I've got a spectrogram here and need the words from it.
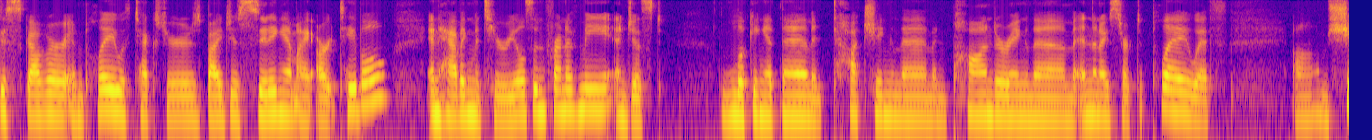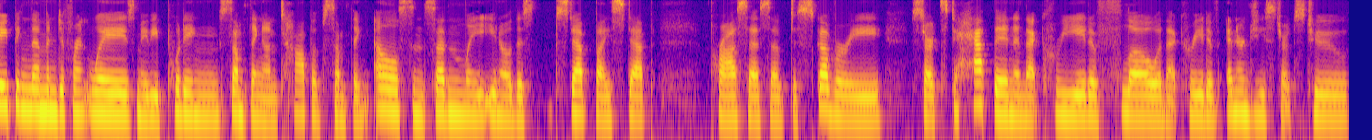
discover and play with textures by just sitting at my art table and having materials in front of me and just looking at them and touching them and pondering them. And then I start to play with um, shaping them in different ways, maybe putting something on top of something else. And suddenly, you know, this step by step process of discovery starts to happen and that creative flow and that creative energy starts to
